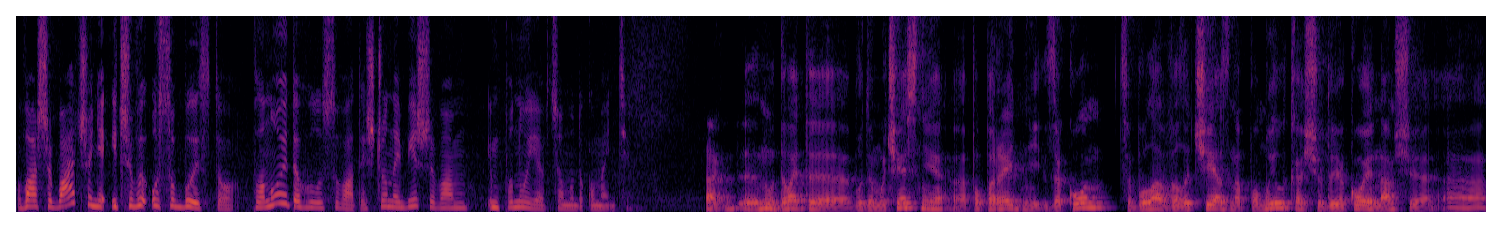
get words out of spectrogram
ваше бачення, і чи ви особисто плануєте голосувати? Що найбільше вам імпонує в цьому документі? Так, е, ну давайте будемо чесні. Е, Попередній закон це була величезна помилка, щодо якої нам ще е,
